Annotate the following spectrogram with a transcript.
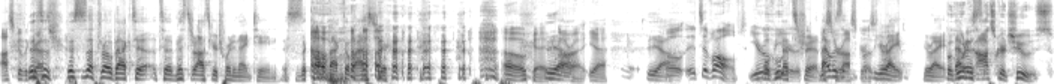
Oscar the this Grouch. is this is a throwback to, to Mr. Oscar 2019. This is a oh. callback to last year. oh, okay. Yeah. All right. Yeah. Yeah, Well, it's evolved. Year Well, over who- year. that's true. Mr. That was Oscar you're right. You're right. But That who did was- Oscar choose?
